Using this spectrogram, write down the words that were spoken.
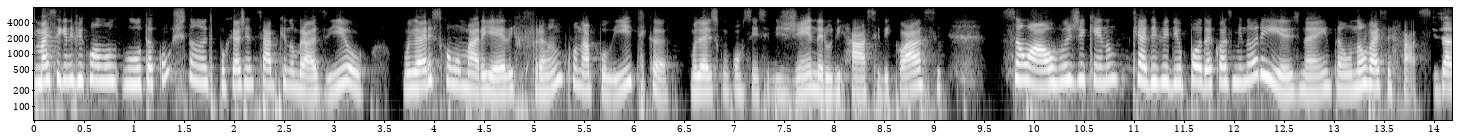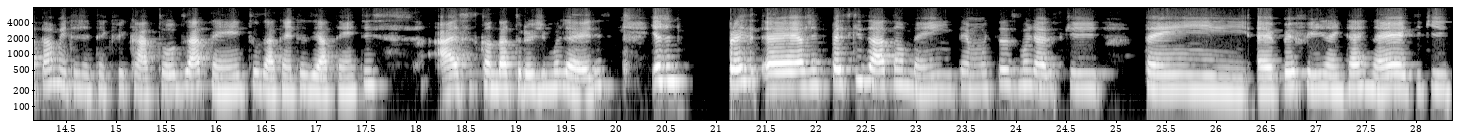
mas significa uma luta constante, porque a gente sabe que no Brasil Mulheres como Marielle Franco na política, mulheres com consciência de gênero, de raça e de classe, são alvos de quem não quer dividir o poder com as minorias, né? Então não vai ser fácil. Exatamente, a gente tem que ficar todos atentos, atentas e atentes a essas candidaturas de mulheres. E a gente, é, a gente pesquisar também, tem muitas mulheres que têm é, perfis na internet que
